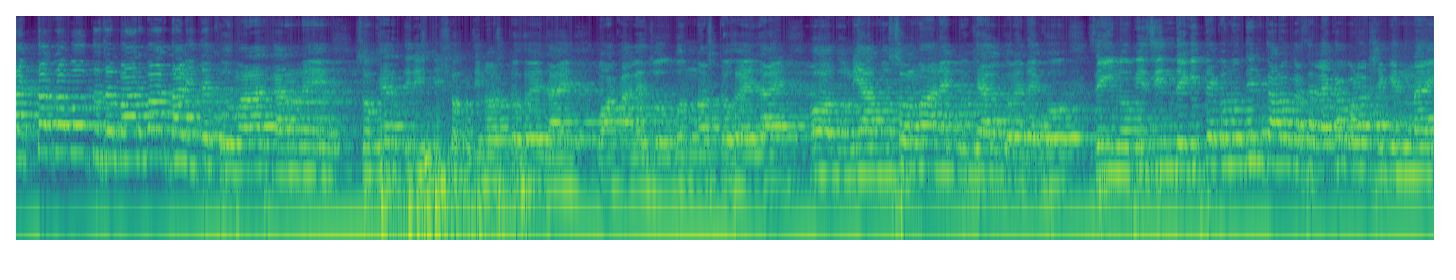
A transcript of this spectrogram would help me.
ডাক্তাররা বলতেছে, বারবার দাড়িতে খুর মারার কারণে চোখের দৃষ্টি শক্তি নষ্ট হয়ে যায় ওয়াকালে যৌবন নষ্ট হয়ে যায়। ও দুনিয়ার মুসলমান, একটু খেয়াল করে দেখো, যেই নবী জিন্দেগিতে কোনোদিন কারও কাছে লেখাপড়া শেখেন নাই,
